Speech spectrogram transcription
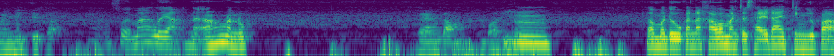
ทำไมไม่ติดอะสวยมากเลยอะไหนเอาข้างหลังดูแดงดำบอดี้อืม เรามาดูกันนะคะว่ามันจะใช้ได้จริงหรือเปล่า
